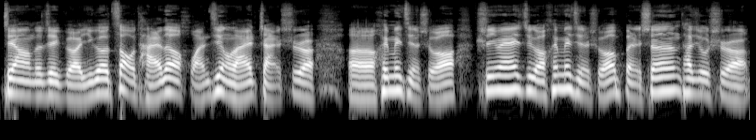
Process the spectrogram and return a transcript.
这样的这个一个灶台的环境来展示呃黑眉锦蛇，是因为这个黑眉锦蛇本身它就是。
